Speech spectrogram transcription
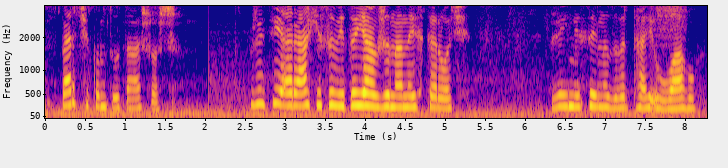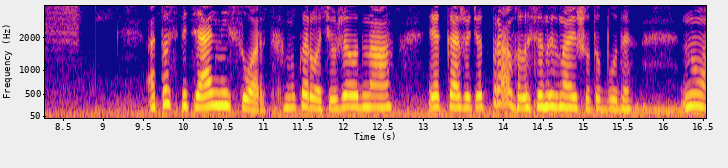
З перчиком тут, а що ж. Вже ці арахісові, то я вже на них, коротше. Вже й не сильно звертаю увагу. А то спеціальний сорт. Ну, коротше, вже одна, як кажуть, відправилася, не знаю, що то буде. Ну,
